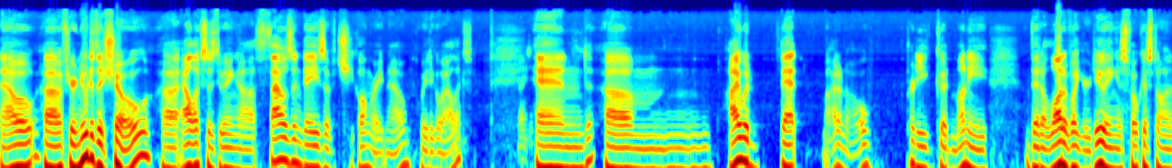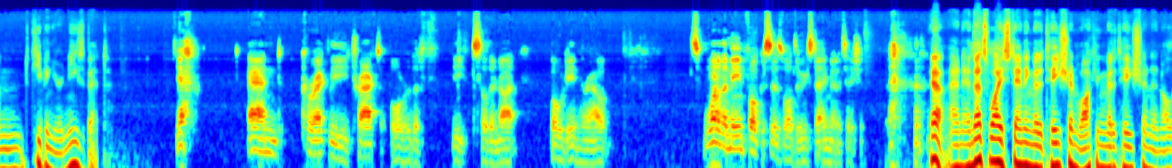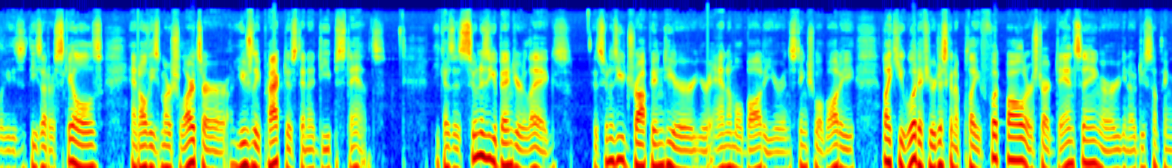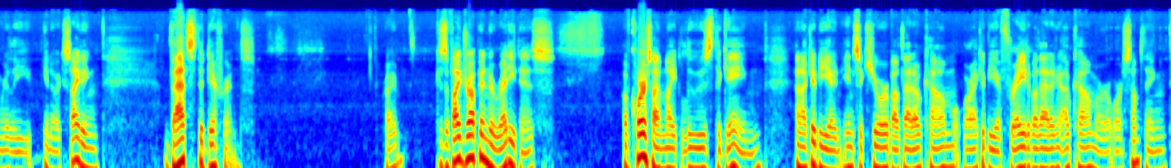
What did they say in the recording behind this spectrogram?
Now, uh, if you're new to the show, uh, Alex is doing a thousand days of Qigong right now. Way to go, Alex. And um, I would bet, I don't know, pretty good money that a lot of what you're doing is focused on keeping your knees bent. Yeah. And correctly tracked over the feet so they're not bowed in or out. It's one of the main focuses while doing standing meditation. Yeah, and, and that's why standing meditation, walking meditation, and all of these these other skills and all these martial arts are usually practiced in a deep stance. Because as soon as you bend your legs, as soon as you drop into your, your animal body, your instinctual body, like you would if you were just going to play football or start dancing or you know do something really you know exciting, that's the difference, right? Because if I drop into readiness, of course I might lose the game, and I could be uh, insecure about that outcome, or I could be afraid about that outcome, or or something.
